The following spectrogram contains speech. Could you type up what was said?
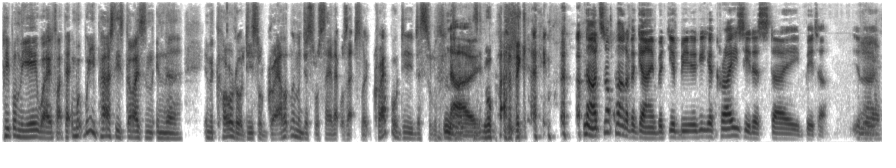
people on the airwaves like that, when you pass these guys in, in the in the corridor, do you sort of growl at them and just sort of say that was absolute crap, or do you just sort of no, you're part of the game? no, it's not part of a game, but you'd be you're crazy to stay bitter, you know.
